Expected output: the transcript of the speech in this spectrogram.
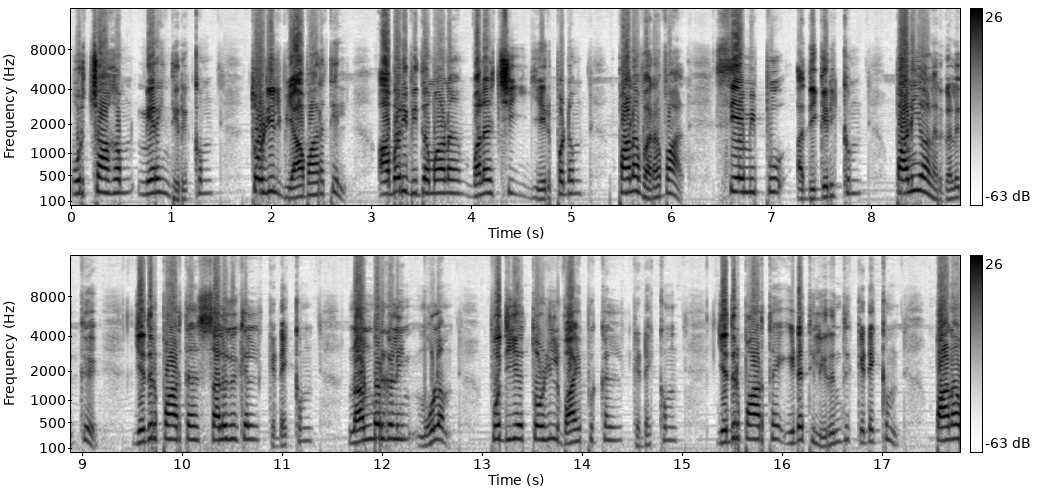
உற்சாகம் நிறைந்திருக்கும். தொழில் வியாபாரத்தில் அபரிவிதமான வளர்ச்சி ஏற்படும் பணவரவால் சேமிப்பு அதிகரிக்கும். பணியாளர்களுக்கு எதிர்பார்த்த சலுகைகள் கிடைக்கும். நண்பர்களின் மூலம் புதிய தொழில் வாய்ப்புகள் கிடைக்கும். எதிர்பார்த்த இடத்திலிருந்து கிடைக்கும் பண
